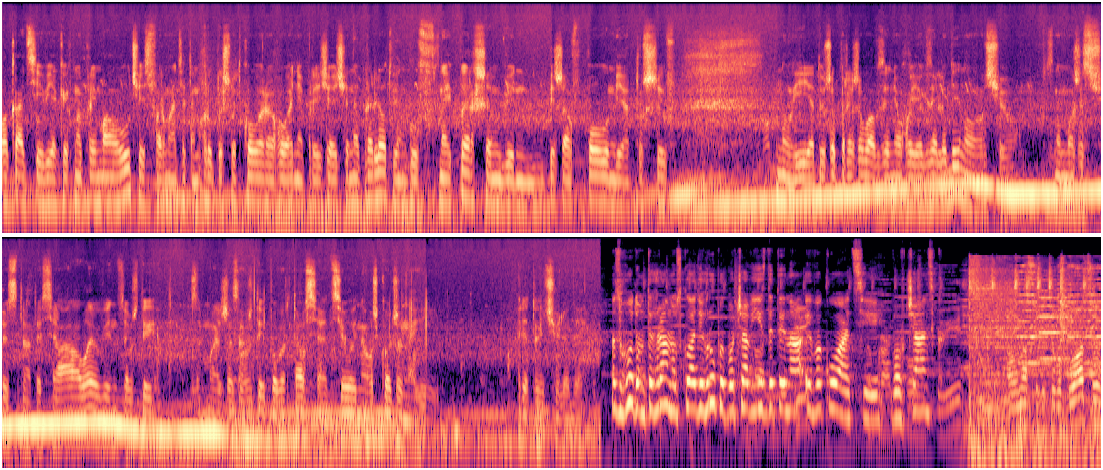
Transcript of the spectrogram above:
локацій, в яких ми приймали участь в форматі там групи швидкого реагування, приїжджаючи на прильот, він був найпершим. Він біжав в полум'я, тушив. Ну і я дуже переживав за нього як за людину, що з ним може щось статися. Але він завжди, майже завжди повертався цілий неушкоджений і рятуючи людей. Згодом Тигран у складі групи почав їздити на евакуації. Вовчанськ, А у нас идет эвакуация.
